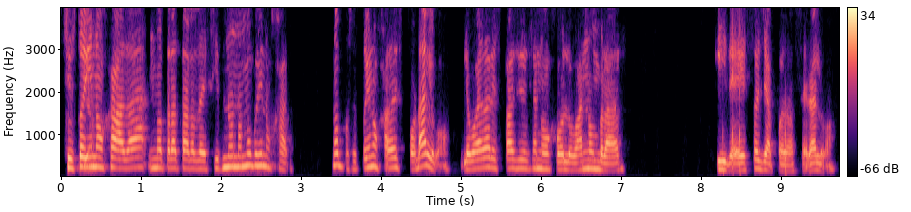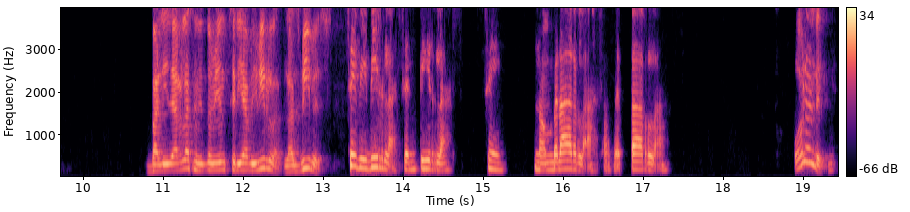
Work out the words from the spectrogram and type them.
Si estoy enojada, no tratar de decir, no, no me voy a enojar. No, pues estoy enojada es por algo. Le voy a dar espacio a ese enojo, lo va a nombrar y de eso ya puedo hacer algo. Validarlas también sería vivirlas, las vives. Sí, vivirlas, sentirlas, sí, nombrarlas, aceptarlas. Órale,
